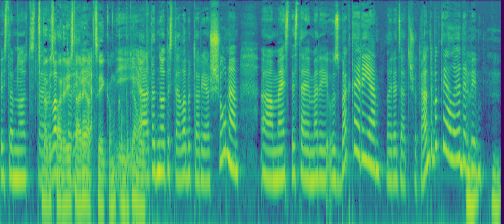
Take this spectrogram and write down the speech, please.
pēc tam notestē. Vai vispār ir īstā reakcija, kam, kam būtu jābūt? Jā, tad notestē laboratorijā uz šūnām. Mēs testējam arī uz baktērijām, lai redzētu šo antibakteriālo iedarbību. Mm, mm.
